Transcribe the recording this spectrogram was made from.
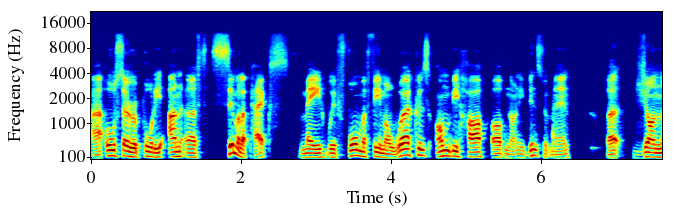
uh, also reportedly unearthed similar packs made with former female workers on behalf of not only Vince McMahon, but John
